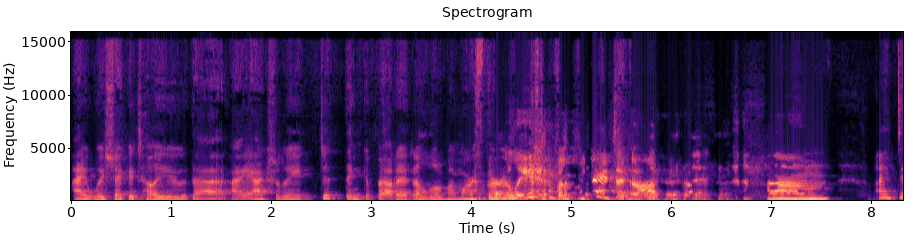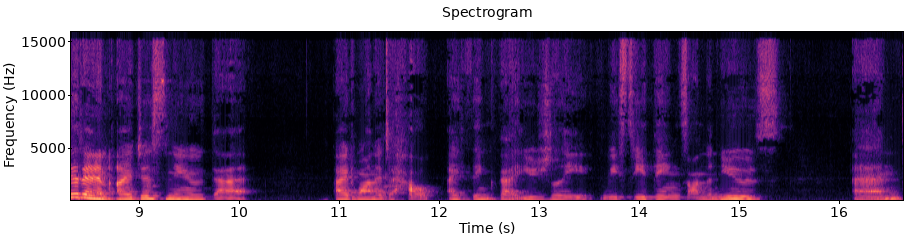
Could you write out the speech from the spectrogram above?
I wish I could tell you that I actually did think about it a little bit more thoroughly before I took off. Um, I didn't. I just knew that I'd wanted to help. I think that usually we see things on the news and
